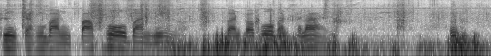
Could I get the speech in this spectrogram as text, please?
กึ่งกลางบันปลาโพบันนี่เนาะบันปลาโพบันคาร่าเนี่ยเ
